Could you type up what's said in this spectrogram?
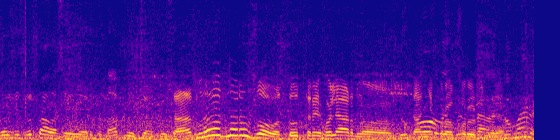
Ви вже зверталися говорити, так? По цьому Та неодноразово тут регулярно До дані кого ви правопорушення. звертали? До мене?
